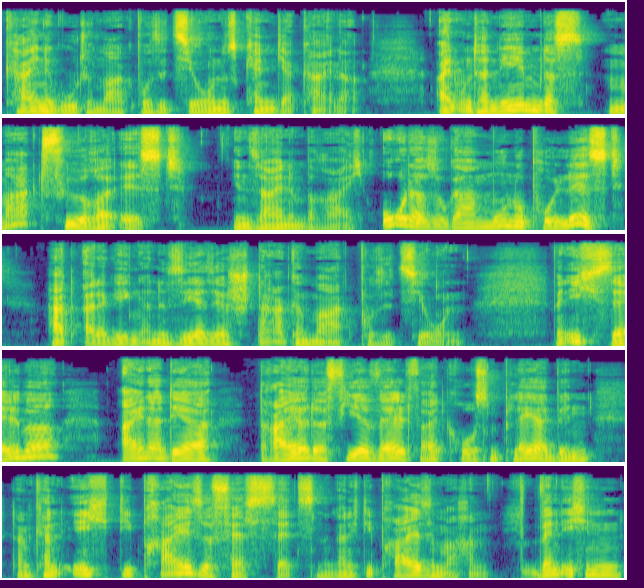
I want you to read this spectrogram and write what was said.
keine gute Marktposition, das kennt ja keiner. Ein Unternehmen, das Marktführer ist in seinem Bereich oder sogar Monopolist, hat dagegen eine sehr, sehr starke Marktposition. Wenn ich selber einer der drei oder vier weltweit großen Player bin, dann kann ich die Preise festsetzen, dann kann ich die Preise machen. Wenn ich ein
